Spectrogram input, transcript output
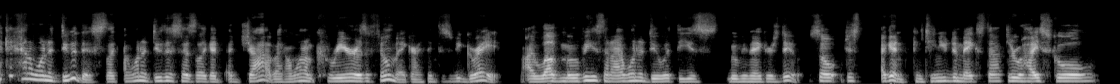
think I kind of want to do this. Like, I want to do this as like a, a, job. Like, I want a career as a filmmaker. I think this would be great. I love movies and I want to do what these movie makers do. So, just again, continued to make stuff through high school.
